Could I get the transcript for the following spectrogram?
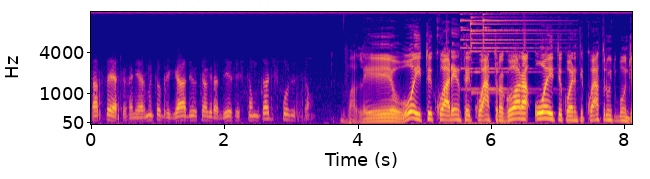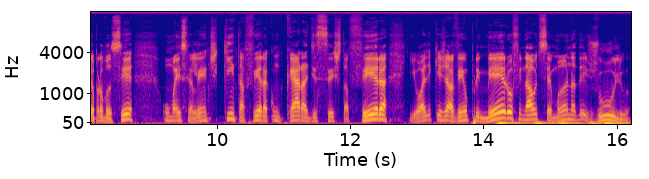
Tá certo, Raniero. Muito obrigado. Eu que agradeço. Estamos à disposição. Valeu! 8h44 agora, 8h44. Muito bom dia para você. Uma excelente quinta-feira com cara de sexta-feira. E olha que já vem o primeiro final de semana de julho.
